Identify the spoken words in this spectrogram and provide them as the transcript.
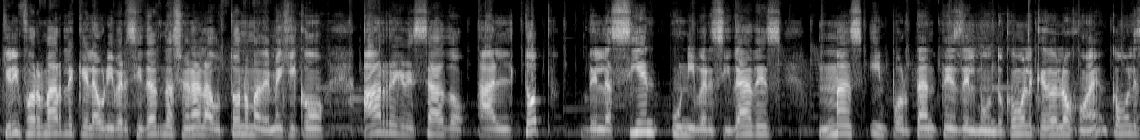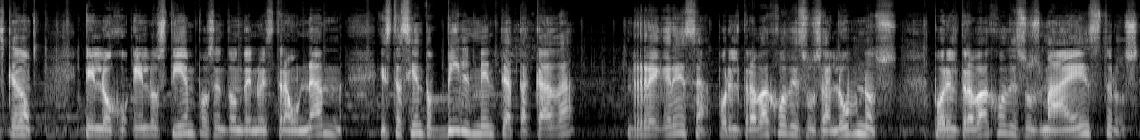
quiero informarle que la Universidad Nacional Autónoma de México ha regresado al top de las 100 universidades más importantes del mundo. ¿Cómo le quedó el ojo? Eh? ¿Cómo les quedó el ojo? En los tiempos en donde nuestra UNAM está siendo vilmente atacada, regresa por el trabajo de sus alumnos, por el trabajo de sus maestros,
